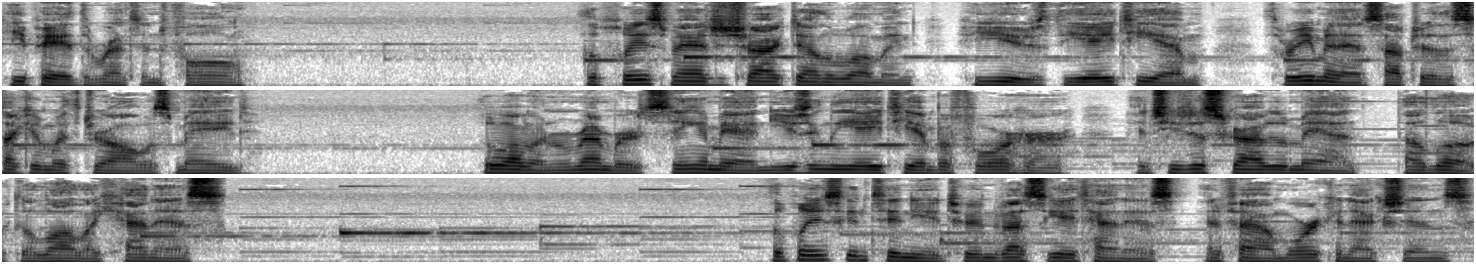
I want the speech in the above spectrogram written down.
he paid the rent in full. The police managed to track down the woman who used the ATM three minutes after the second withdrawal was made. The woman remembered seeing a man using the ATM before her, and she described a man that looked a lot like Hennis. The police continued to investigate Hennis and found more connections.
